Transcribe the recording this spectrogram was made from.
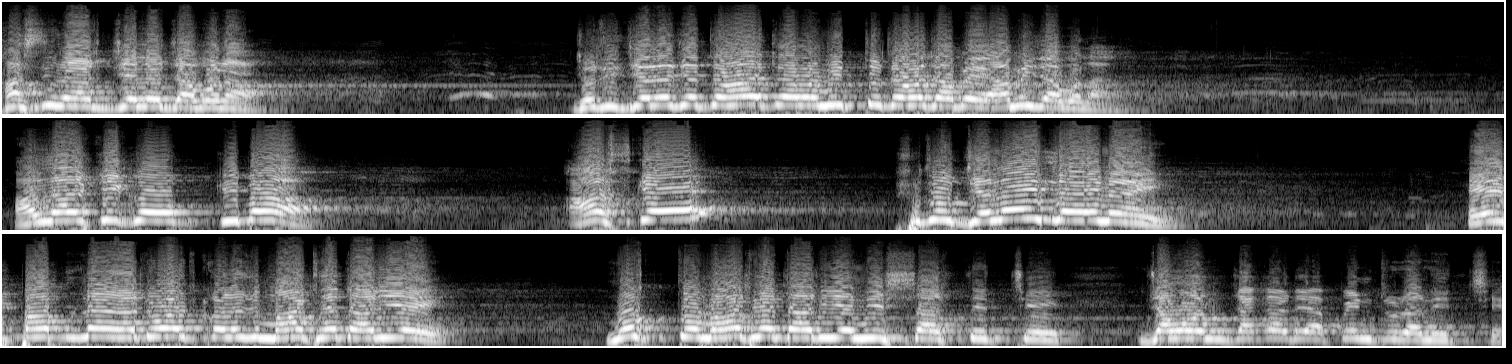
হাসিনার জেলে যাব না। যদি জেলে যেতে হয় তো আমার মৃত্যু দেওয়া যাবে, আমি যাব না। আল্লাহর কো- কৃপা? আজকে শুধু জেলেই যায় নাই, এই পাবনা এডওয়ার্ড কলেজ মাঠে দাঁড়িয়ে, মুক্ত মাঠে দাঁড়িয়ে নিঃশ্বাস নিচ্ছে যেমন জাকারিয়া পিন্টুরা নিচ্ছে।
